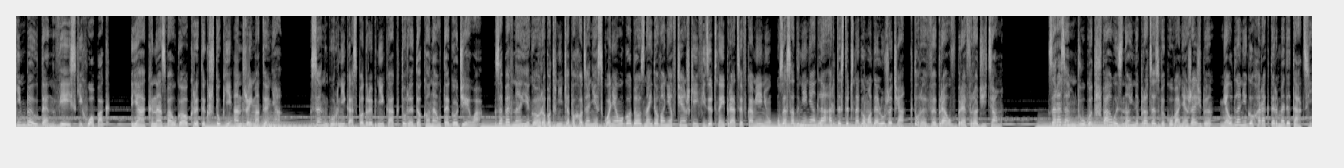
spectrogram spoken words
kim był ten wiejski chłopak, jak nazwał go krytyk sztuki Andrzej Matynia. Syn górnika z Podrybnika, który dokonał tego dzieła. Zapewne jego robotnicze pochodzenie skłaniało go do znajdowania w ciężkiej fizycznej pracy w kamieniu uzasadnienia dla artystycznego modelu życia, który wybrał wbrew rodzicom. Zarazem długotrwały, znojny proces wykuwania rzeźby miał dla niego charakter medytacji,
